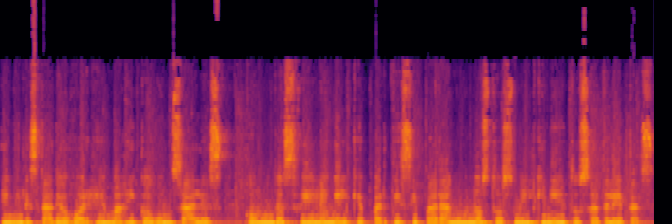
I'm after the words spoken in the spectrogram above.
en el Estadio Jorge Mágico González, con un desfile en el que participarán unos 2.500 atletas.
